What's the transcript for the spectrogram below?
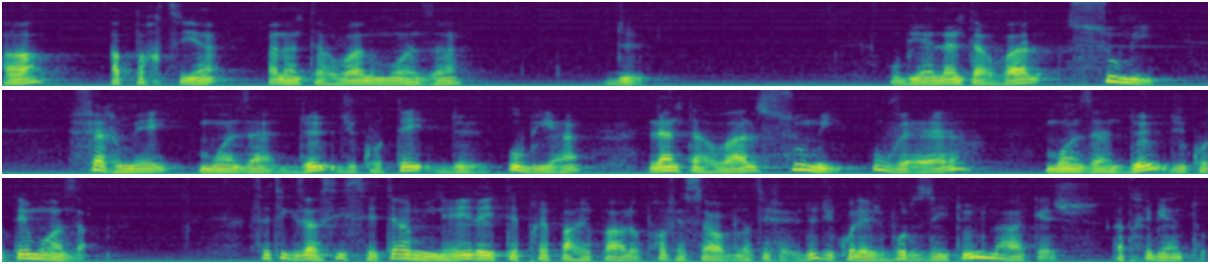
a appartient à l'intervalle moins 1, 2. Ou bien l'intervalle soumis, fermé, moins 1, 2 du côté 2. Ou bien l'intervalle soumis, ouvert, moins 1, 2 du côté moins 1. Cet exercice est terminé. Il a été préparé par le professeur Latif du collège Bourzeitoun, Marrakech. A très bientôt.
